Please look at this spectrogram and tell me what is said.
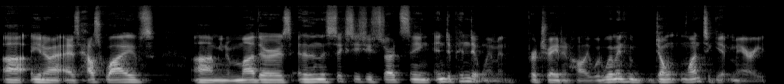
uh, you know, as housewives, um, you know, mothers. And then in the 60s, you start seeing independent women portrayed in Hollywood, women who don't want to get married.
